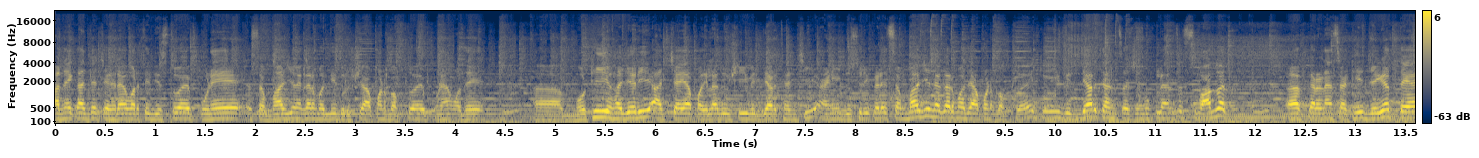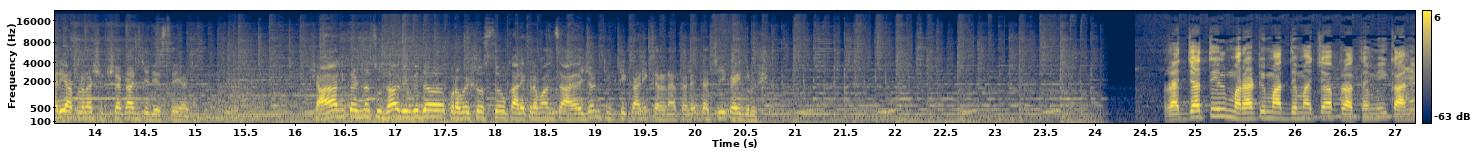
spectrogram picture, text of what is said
अनेकांच्या चेहऱ्यावरती दिसतोय. पुणे संभाजीनगरमधली दृश्य आपण बघतोय. पुण्यामध्ये मोठी हजेरी आजच्या या पहिल्या दिवशी विद्यार्थ्यांची आणि दुसरीकडे संभाजीनगरमध्ये आपण बघतोय की विद्यार्थ्यांचं चिमुकल्यांचं स्वागत करण्यासाठी जय्यत तयारी आपल्याला शिक्षकांची दिसते या शाळांकडनं सुद्धा विविध प्रवेशोत्सव कार्यक्रमांचं आयोजन ठिकठिकाणी करण्यात आले त्याची काही दृश्य. राज्यातील मराठी माध्यमाच्या प्राथमिक आणि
